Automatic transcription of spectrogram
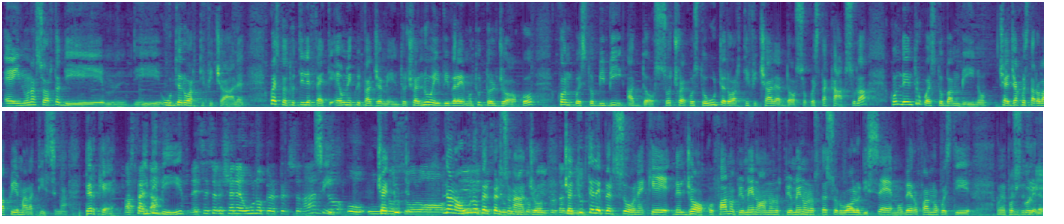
è in una sorta di, di, utero artificiale. Questo a tutti gli effetti è un equipaggiamento, cioè noi vivremo tutto il gioco con questo BB addosso, cioè questo utero artificiale addosso, questa capsula, con dentro questo bambino. Cioè già questa roba qui è malatissima. Perché? Ma aspetta, il BB... Nel senso che ce n'è uno per personaggio sì. o uno cioè, tut... solo... No, no, uno per personaggio. Per cioè tutte le persone che nel gioco fanno più o meno, hanno più o meno lo stesso ruolo di Sam, ovvero fanno questi, come posso dire?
